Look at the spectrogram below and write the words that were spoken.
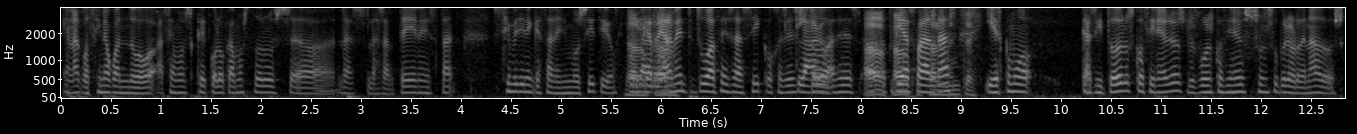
en la cocina cuando hacemos que colocamos todos los, eh, las, las sartenes tal, siempre tienen que estar en el mismo sitio, Claro, porque claro. realmente tú haces así, coges esto, Claro. haces Claro, claro, tiras para atrás y es como casi todos los cocineros, los buenos cocineros son súper ordenados,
